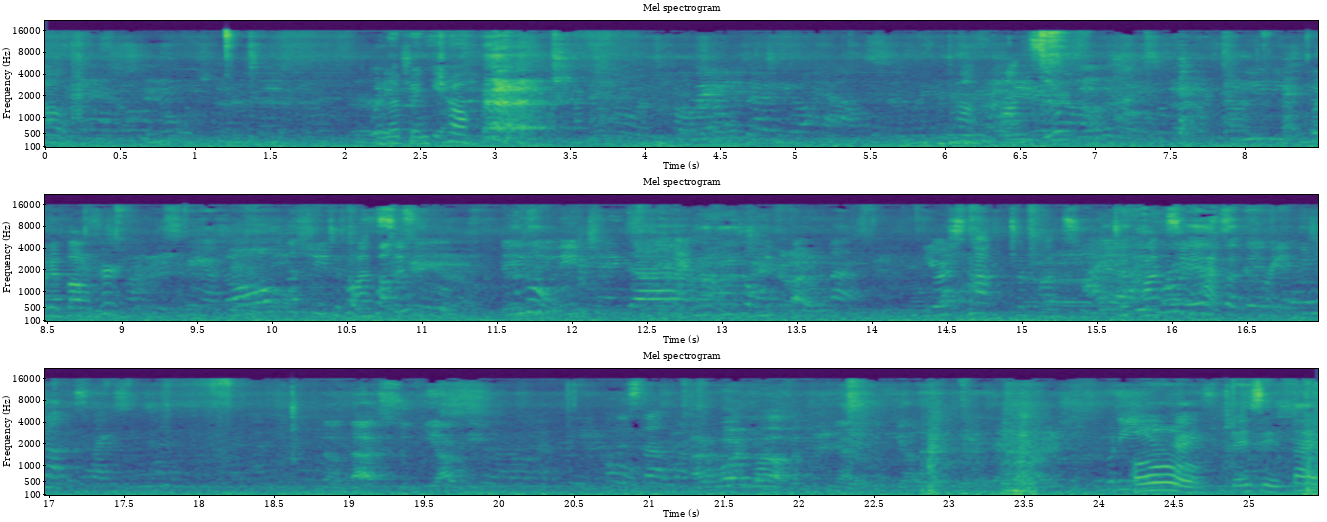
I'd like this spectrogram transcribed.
Oh. What did you get? Hansu? What about her? Hansu? Yours not Totansu. Has. No, that's sukiyaki. Oh. I work. Yeah, sukiyaki. Ồ. guys? để gì tay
